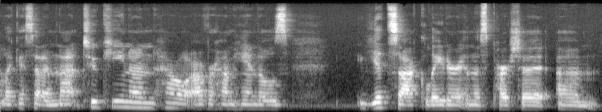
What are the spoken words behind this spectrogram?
like I said, I'm not too keen on how Abraham handles Yitzhak later in this parsha, um,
